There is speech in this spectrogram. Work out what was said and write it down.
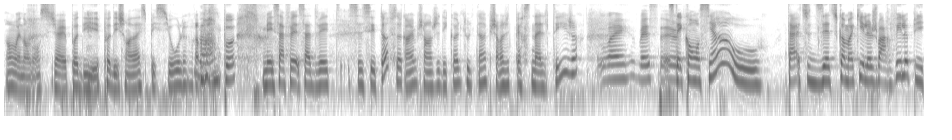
Ah ouais, non, non, si j'avais pas des, pas des chandails spéciaux, là, vraiment pas. Mais ça fait, ça devait être, c'est, c'est tough, ça, quand même, changer d'école tout le temps, puis changer de personnalité, genre. Ouais, ben c'était. C'était conscient ou t'as- tu disais-tu comme, OK, là, je vais arriver, là, puis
